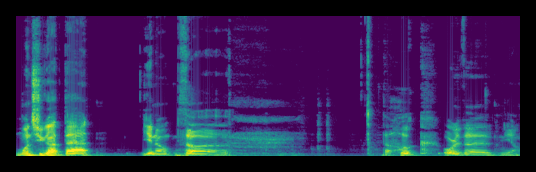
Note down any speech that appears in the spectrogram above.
once you got that, you know the the hook or the you know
